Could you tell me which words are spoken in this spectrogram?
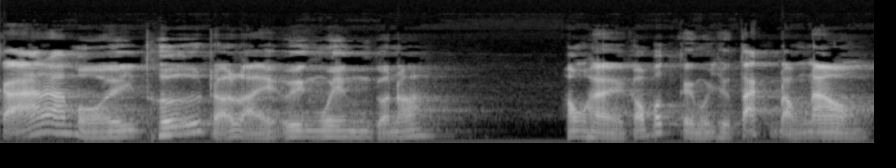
cả mọi thứ trở lại uyên nguyên của nó. Không hề có bất kỳ một sự tác động nào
